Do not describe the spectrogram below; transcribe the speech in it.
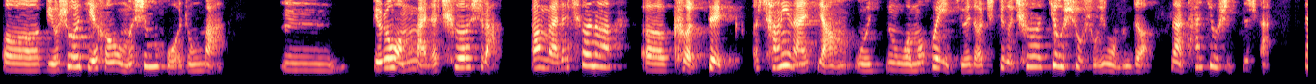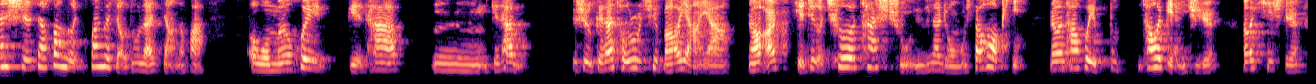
呃，比如说结合我们生活中吧，嗯，比如说我们买的车是吧？然后买的车呢，呃，可对常理来讲，我我们会觉得这个车就是属于我们的，那它就是资产。但是再换个换个角度来讲的话，呃，我们会给它，嗯，给它就是给它投入去保养呀。然后而且这个车它属于那种消耗品，然后它会不它会贬值。然后其实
